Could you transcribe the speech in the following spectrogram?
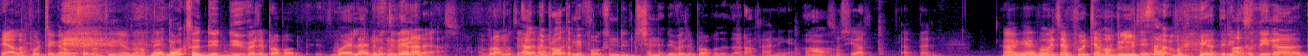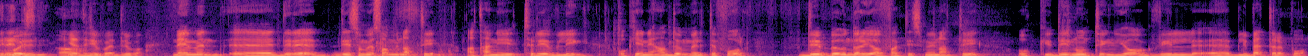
Jalla, fortsätt grabbar, säg någonting jag bra på. Nej det är också du, du är väldigt bra på vad jag lärde från Motiverare dig. alltså. Bra motiverare. Ja, du pratar med folk som du inte känner, du är väldigt bra på det där. Sanningen. Ja. Socialt öppen. Okej, fortsätt, fortsätt, vad vill du säga? Jag driver. Alltså dina... dina Boys, du, ja. jag driver, jag driver. Nej men eh, det, är det, som jag sa med Natti, att han är trevlig och Jenny, han dömer inte folk. Det beundrar jag faktiskt med Natti. Och det är någonting jag vill eh, bli bättre på.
